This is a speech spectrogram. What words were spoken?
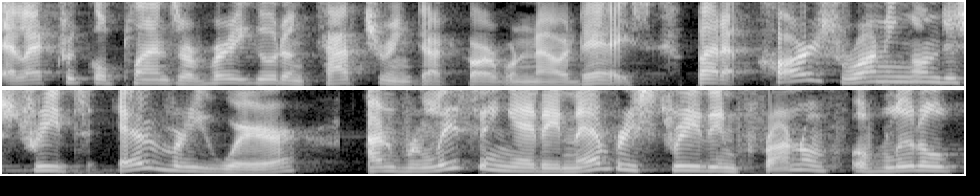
Electrical plants are very good on capturing that carbon nowadays. But cars running on the streets everywhere and releasing it in every street in front of, of little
